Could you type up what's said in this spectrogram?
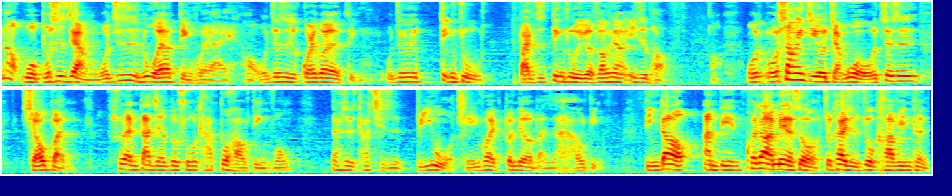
那我不是这样，我就是如果要顶回来，好，我就是乖乖的顶，我就是定住板子，定住一个方向一直跑。好，我我上一集有讲过，我这只小板虽然大家都说它不好顶风，但是它其实比我前一块断掉的板子还好顶。顶到岸边，快到岸边的时候就开始做 carving turn。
